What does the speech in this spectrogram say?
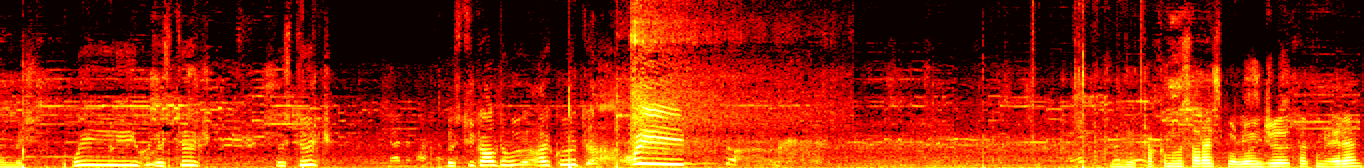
On beş. Uy, Öztürk. Öztürk. Öztürk aldı bu Aykut. Oy! Şimdi takımını Saraysporlu oyuncu takımı Eren.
